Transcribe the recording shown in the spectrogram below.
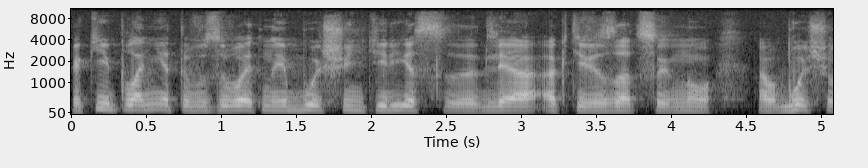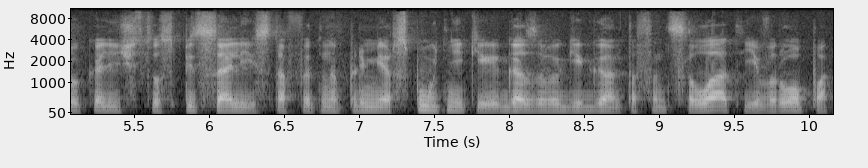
Какие планеты вызывают наибольший интерес для активизации ну, большего количества специалистов. Это, например, спутники газовых гигантов Энцелад, Европа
